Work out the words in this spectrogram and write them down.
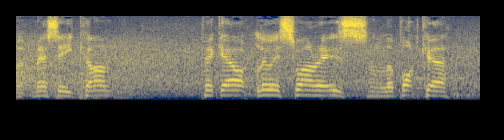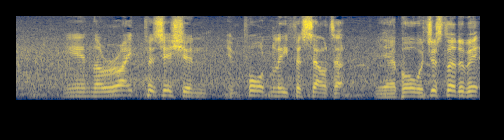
But Messi can't pick out Luis Suarez and Lobotka in the right position, importantly for Celta. Yeah, ball was just a little bit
